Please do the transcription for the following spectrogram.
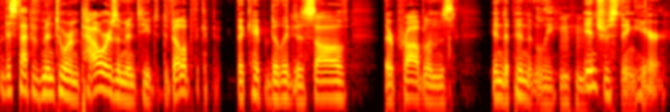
This type of mentor empowers a mentee to develop the, the capability to solve their problems independently. Mhm. Interesting here.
